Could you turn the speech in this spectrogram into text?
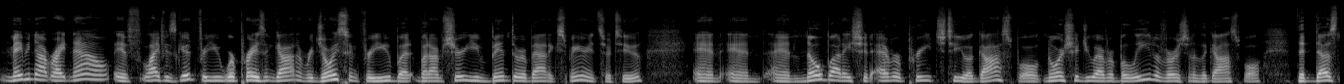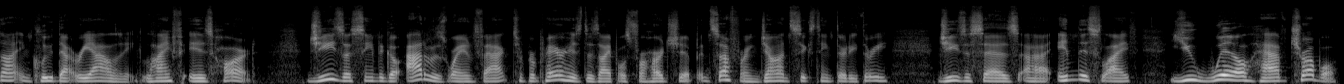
maybe not right now. If life is good for you, we're praising God and rejoicing for you. But but I'm sure you've been through a bad experience or two, and and and nobody should ever preach to you a gospel, nor should you ever believe a version of the gospel that does not include that reality. Life is hard. Jesus seemed to go out of his way, in fact, to prepare his disciples for hardship and suffering. John 16 33, Jesus says, uh, In this life, you will have trouble.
